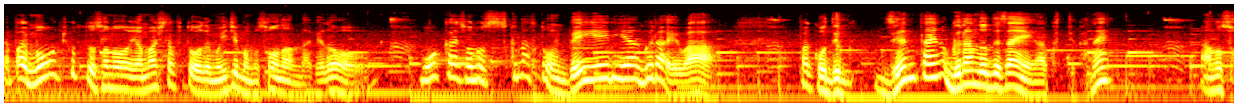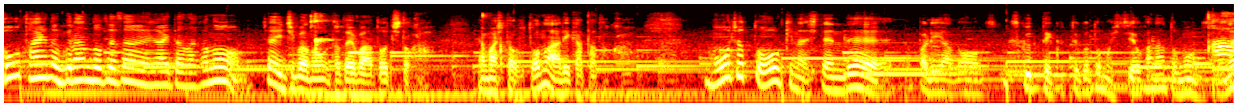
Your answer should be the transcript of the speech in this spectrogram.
やっぱりもうちょっとその山下ふ頭でも市場もそうなんだけどもう一回その少なくともベイエリアぐらいはぱこうで全体のグランドデザインを描くっていうかね。あの相対のグランドデザインを描いた中のじゃあ市場の例えば跡地とか山下ふ頭の在り方とかもうちょっと大きな視点でやっぱりあの作っていくってことも必要かなと思うんですよね。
